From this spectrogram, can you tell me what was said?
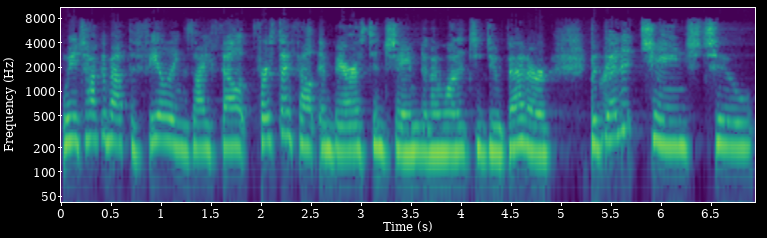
when you talk about the feelings, I felt first I felt embarrassed and shamed and I wanted to do better. But then it changed to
